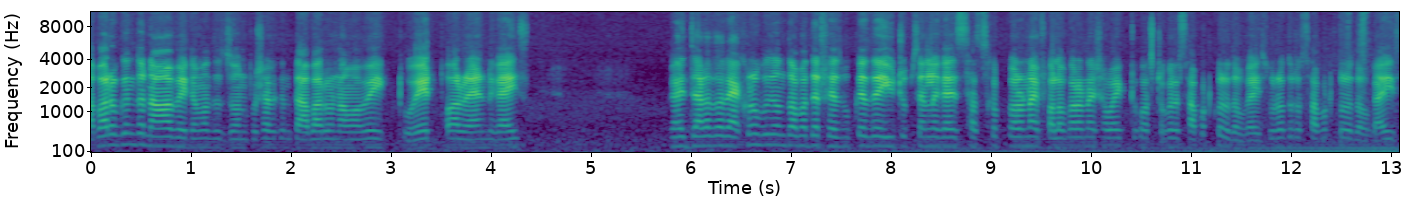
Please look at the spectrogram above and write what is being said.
আবারও কিন্তু নামাবে এটা আমাদের জোন প্রসার কিন্তু আবারও নামাবে একটু wait for and guys guys যারা যারা এখনও পর্যন্ত আমাদের ফেসবুক পেজে ইউটিউব চ্যানেলে গাইজ সাবস্ক্রাইব করো নাই ফলো করো নাই সবাই একটু কষ্ট করে সাপোর্ট করে দাও গাইজ পুরো দুটো সাপোর্ট করে দাও গাইজ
